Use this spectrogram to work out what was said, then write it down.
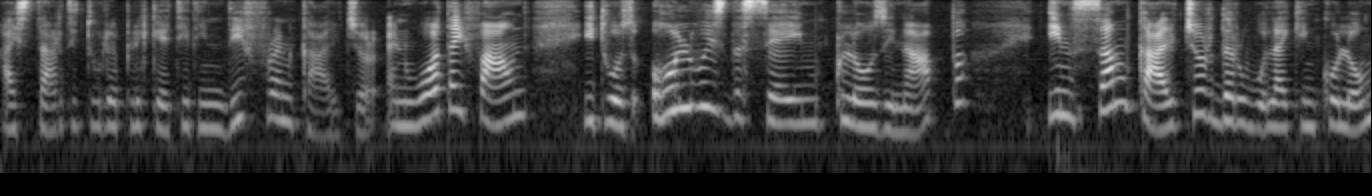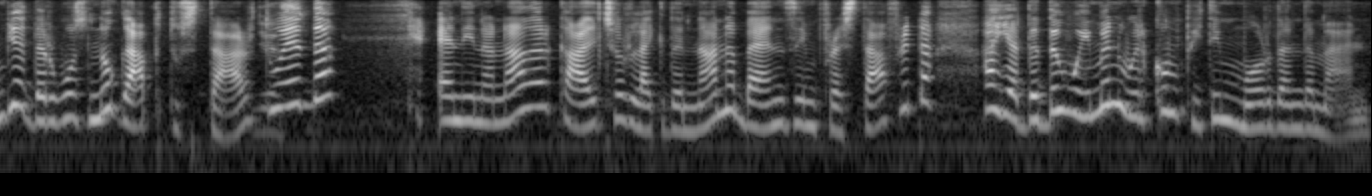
I started to replicate it in different culture and what I found it was always the same closing up. In some culture there like in Colombia there was no gap to start Yes. with. And in another culture like the Nana bands in West Africa I had that the women were competing more than the men.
